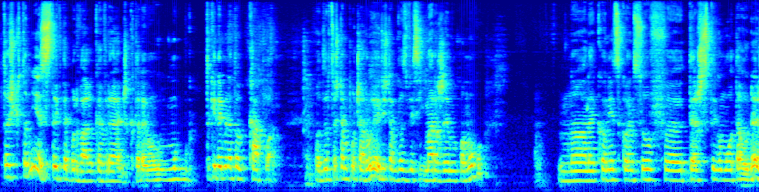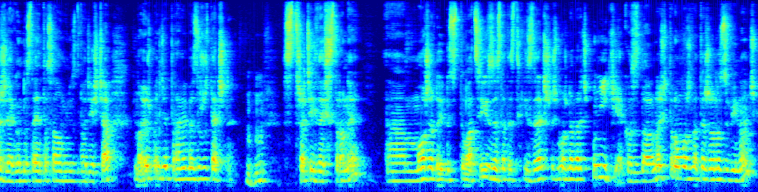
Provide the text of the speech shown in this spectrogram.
ktoś, kto nie jest stricte pod walkę wręcz, któremu mógł, taki dajmy na to kapłan. On coś tam poczaruje, gdzieś tam wezwie Sigmara, żeby mu pomógł. No ale koniec końców e, też z tego młota uderzy, jak on dostanie to samo minus 20, no już będzie prawie bezużyteczny. Mhm. Z trzeciej zaś strony e, może dojść do sytuacji, ze statystyki zręczność można brać uniki jako zdolność, którą można też rozwinąć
